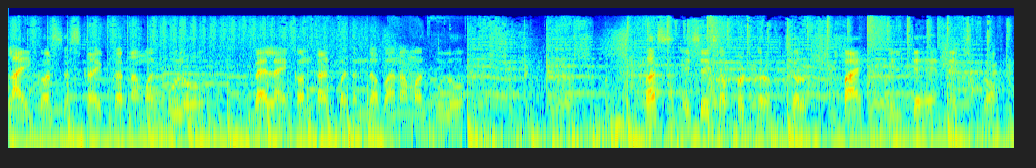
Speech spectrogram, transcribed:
लाइक और सब्सक्राइब करना मत भूलो। बेल आइकॉन का बटन दबाना मत भूलो। बस इसे सपोर्ट करो। चलो बाय मिलते हैं नेक्स्ट ब्लॉग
